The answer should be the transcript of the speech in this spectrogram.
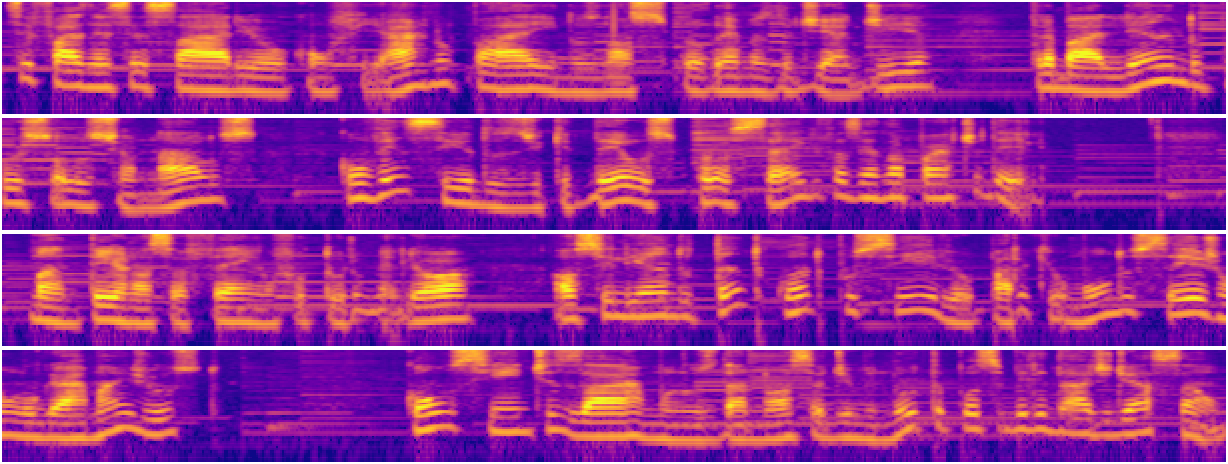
se faz necessário confiar no Pai e nos nossos problemas do dia a dia, trabalhando por solucioná-los, convencidos de que Deus prossegue fazendo a parte dele. Manter nossa fé em um futuro melhor, auxiliando tanto quanto possível para que o mundo seja um lugar mais justo. Conscientizarmos-nos da nossa diminuta possibilidade de ação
